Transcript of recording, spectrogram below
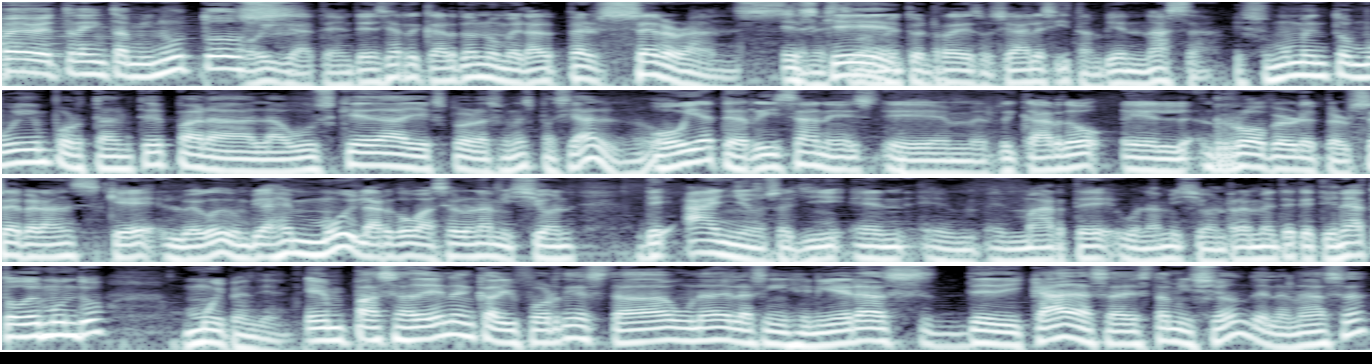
Nueve, 30 minutos. Oiga, tendencia Ricardo numeral Perseverance Es en que- este momento en redes sociales y también NASA. Es un momento muy importante para la búsqueda y exploración espacial, ¿no? Hoy aterrizan, es, eh, Ricardo, el rover, el Perseverance, que luego de un viaje muy largo va a hacer una misión de años allí en, en- en Marte, una misión realmente que tiene a todo el mundo muy pendiente. En Pasadena, en California, está una de las ingenieras dedicadas a esta misión de la NASA,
